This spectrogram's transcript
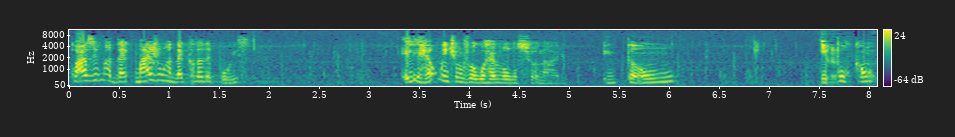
quase uma mais de uma década depois. Ele realmente é um jogo revolucionário. Então. E É, por causa.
